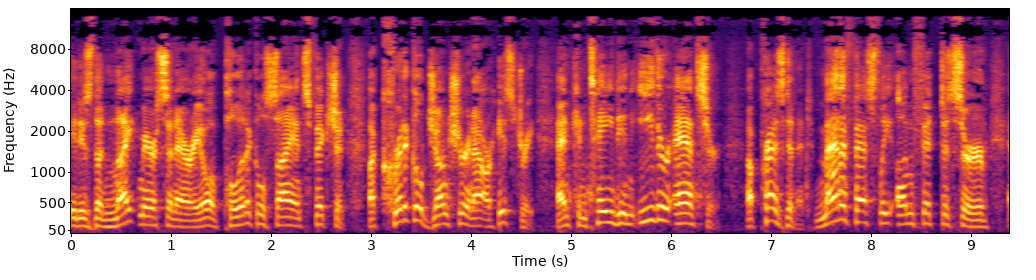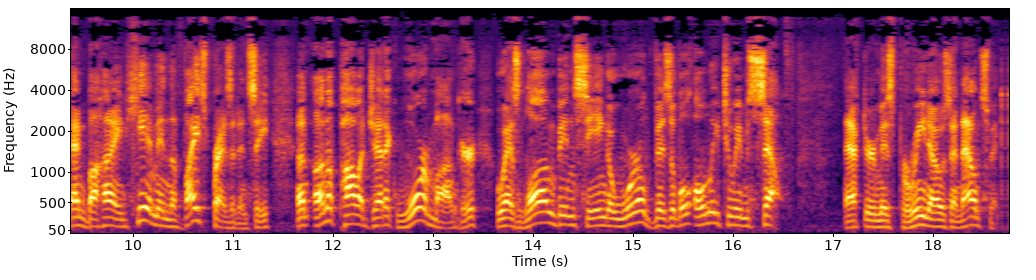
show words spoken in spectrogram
It is the nightmare scenario of political science fiction, a critical juncture in our history, and contained in either answer. A president manifestly unfit to serve, and behind him in the vice presidency, an unapologetic warmonger who has long been seeing a world visible only to himself after Ms. Perino's announcement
